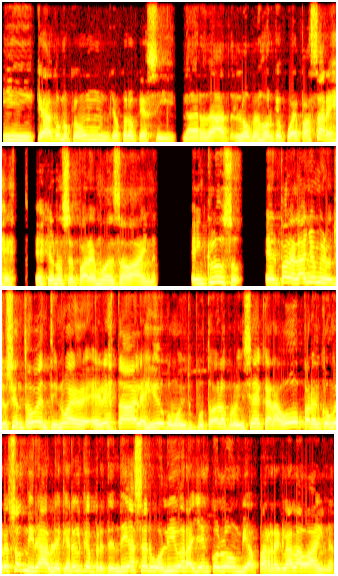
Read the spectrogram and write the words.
y queda como que un, yo creo que sí, la verdad, lo mejor que puede pasar es esto, es que nos separemos de esa vaina. E incluso él para el año 1829, él estaba elegido como diputado de la provincia de Carabobo para el Congreso Admirable, que era el que pretendía ser Bolívar allá en Colombia para arreglar la vaina.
